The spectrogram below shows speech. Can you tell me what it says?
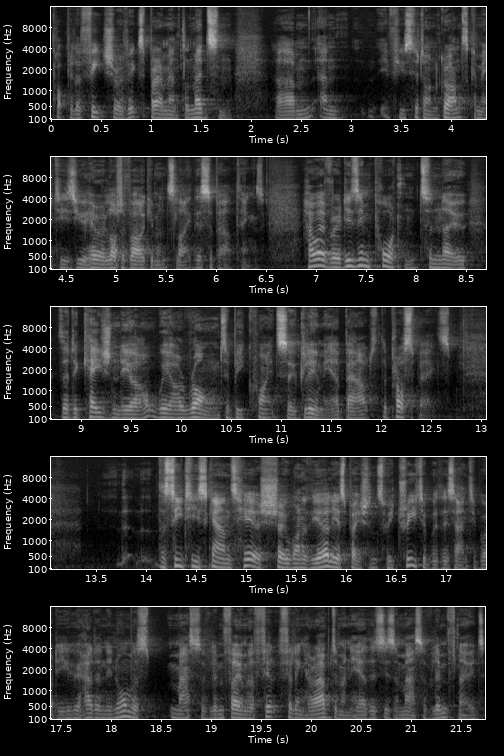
popular feature of experimental medicine. Um, and if you sit on grants committees, you hear a lot of arguments like this about things. However, it is important to know that occasionally we are wrong to be quite so gloomy about the prospects the CT scans here show one of the earliest patients we treated with this antibody who had an enormous mass of lymphoma filling her abdomen here. This is a mass of lymph nodes.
